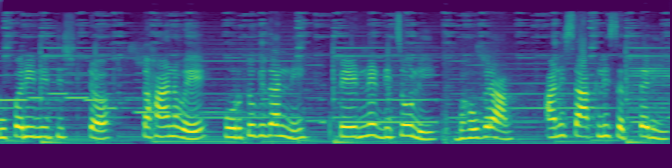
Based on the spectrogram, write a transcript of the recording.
उपरिनिदिष्ट तहानवे पोर्तुगीजांनी पेडणे डिचोली बहुग्राम आणि साखली सत्तरी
